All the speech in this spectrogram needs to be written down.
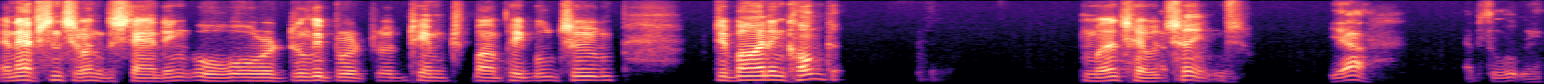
an absence of understanding or, or a deliberate attempt by people to divide and conquer. Well, that's how it seems. Yeah, absolutely.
